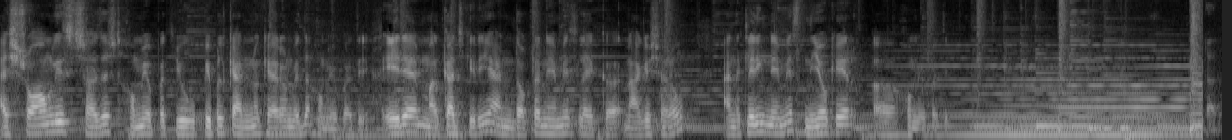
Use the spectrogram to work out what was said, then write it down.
I strongly suggest homeopathy. You people can you know, carry on with the homeopathy. Area Malkajgiri, and doctor name is like uh, Nagesh Rao, and the clinic name is Neocare uh, Homeopathy. ఉంటారు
